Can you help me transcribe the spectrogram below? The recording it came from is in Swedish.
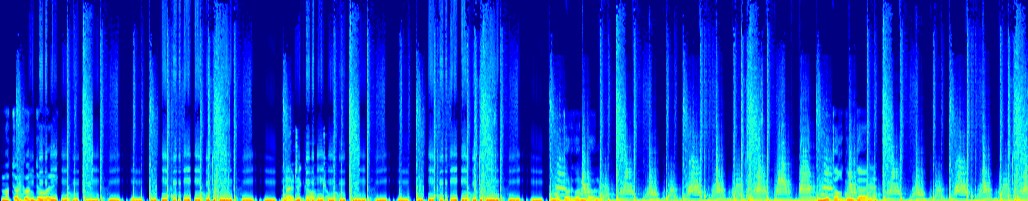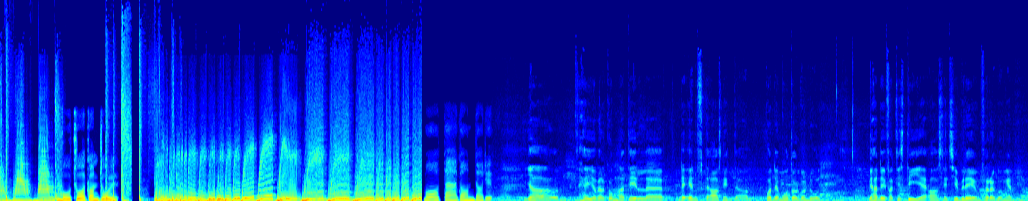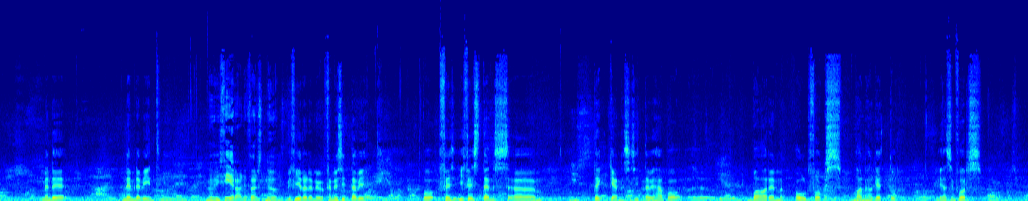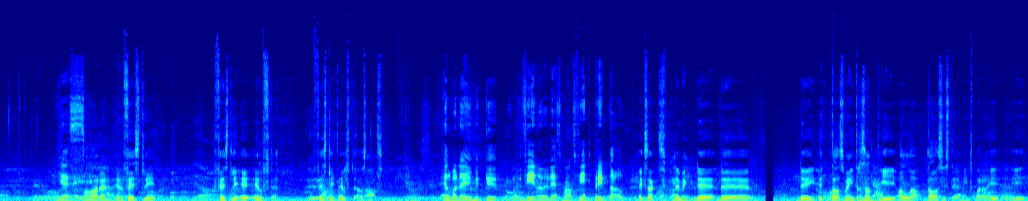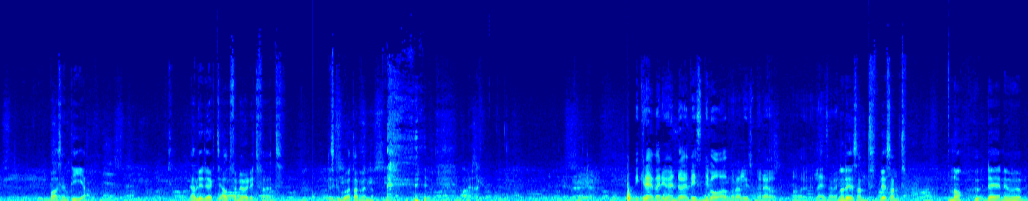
Motorgondol. Motorgondol. Motorgondol. Motorgondol. Motorgondol. Motorgondol. Ja, hej och välkomna till eh, det elfte avsnittet av podden Motorgondol. Vi hade ju faktiskt tio avsnittsjubileum förra gången, men det nämnde vi inte. Men vi firar det först nu. Vi firar det nu, för nu sitter vi på, i festens eh, tecken så sitter vi här på eh, baren Old Fox Vanha Ghetto i Helsingfors Yes. och har en, en festlig, festlig e- elfte, festligt elfte avsnitt. Elvan är ju mycket finare, det är som ett fint primtal. Exakt. Det är, mycket, det, det, det är ett tal som är intressant i alla talsystem, inte bara i, i basen 10. Det här blir direkt allt för nördigt för att det ska gå att använda. Vi kräver ju ändå en viss nivå av våra lyssnare och, och läsare. Nå, det är sant. Det är sant. Nå, det är nu...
